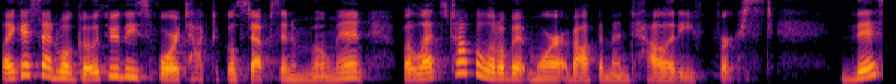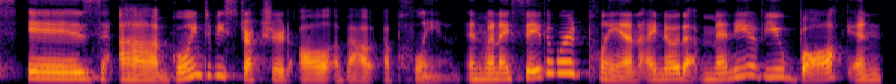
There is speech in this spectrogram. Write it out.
Like I said, we'll go through these four tactical steps in a moment, but let's talk a little bit more about the mentality first. This is um, going to be structured all about a plan. And when I say the word plan, I know that many of you balk and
